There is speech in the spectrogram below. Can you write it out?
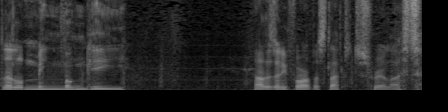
Little mean monkey. Oh, there's only four of us left, I just realised.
